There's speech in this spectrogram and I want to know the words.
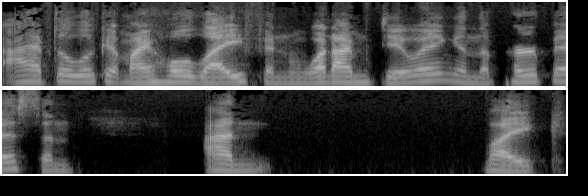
i have to look at my whole life and what i'm doing and the purpose and and like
